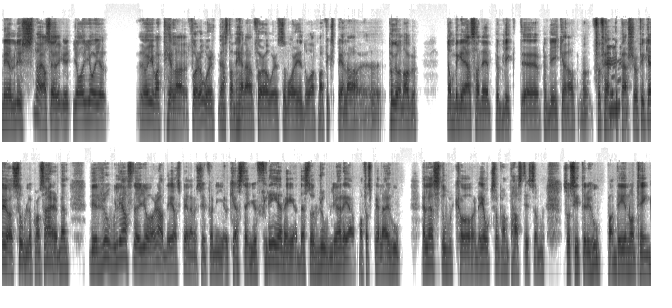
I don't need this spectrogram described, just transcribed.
med att lyssna. Alltså, jag, jag, jag, det har ju varit hela förra året, nästan hela förra året så var det ju då att man fick spela eh, på grund av de begränsade publik, eh, publiken att man, för 50 mm. personer. Då fick jag göra solokonserter. Men det roligaste att göra det är att spela med symfoniorkester. Ju fler det är, desto roligare är det att man får spela ihop eller en stor kör, det är också fantastiskt som, som sitter ihop. Det är någonting,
